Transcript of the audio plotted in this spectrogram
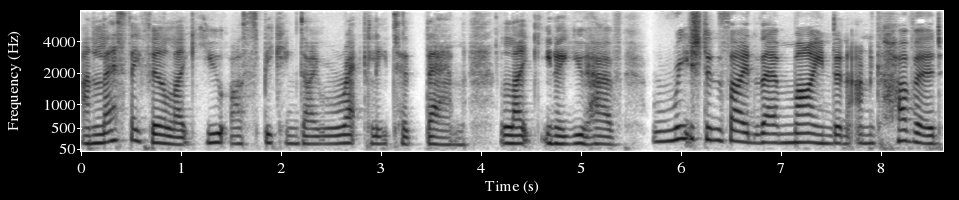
unless they feel like you are speaking directly to them, like, you know, you have reached inside their mind and uncovered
